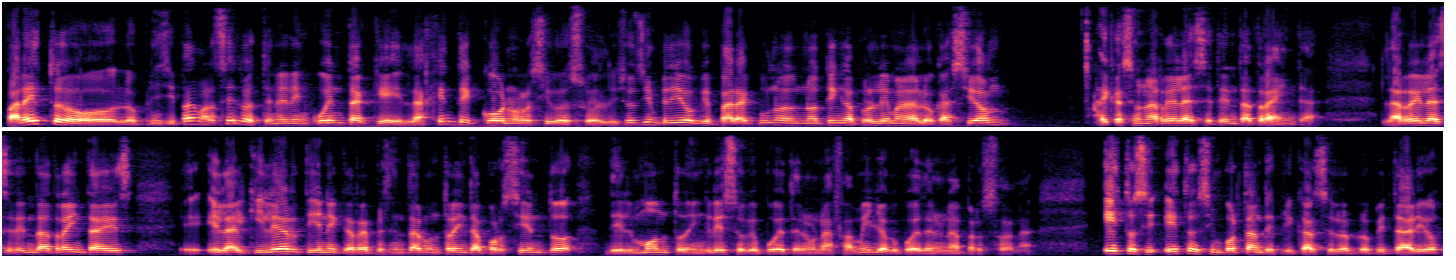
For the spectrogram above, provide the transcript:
Para esto lo principal, Marcelo, es tener en cuenta que la gente cobra un recibo de sueldo. Y yo siempre digo que para que uno no tenga problema en la locación, hay que hacer una regla de 70-30. La regla de 70-30 es eh, el alquiler tiene que representar un 30% del monto de ingreso que puede tener una familia o que puede tener una persona. Esto, esto es importante explicárselo al propietario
